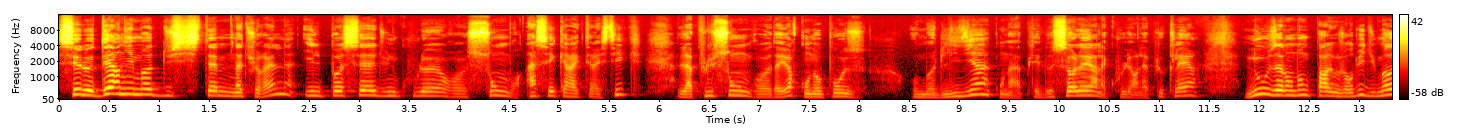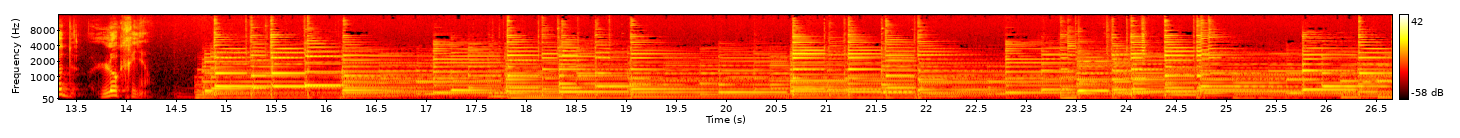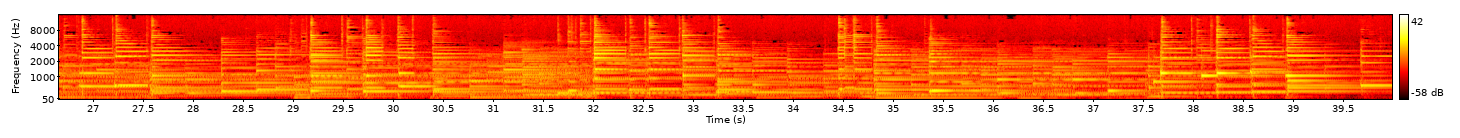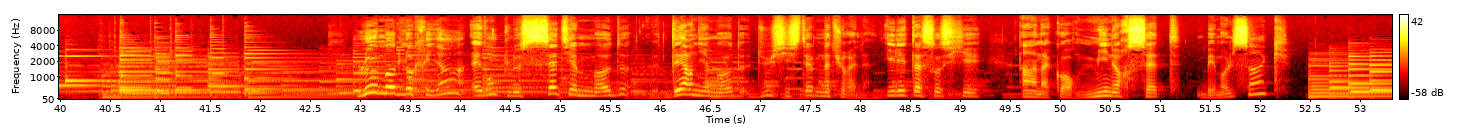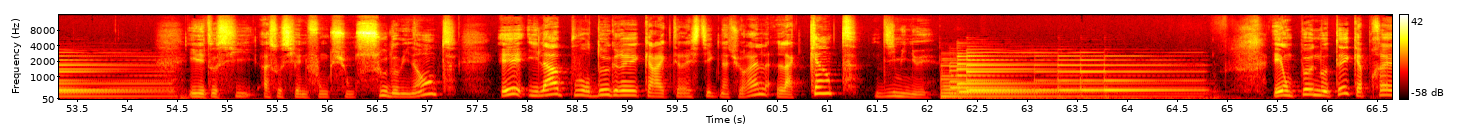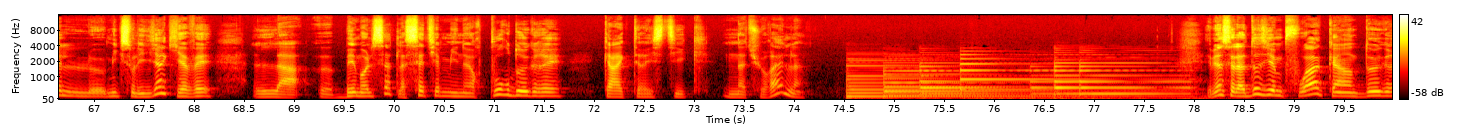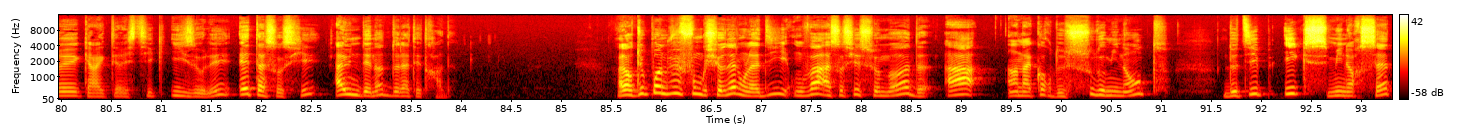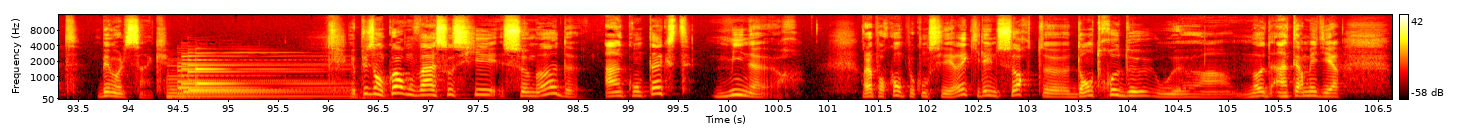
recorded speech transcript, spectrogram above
C'est le dernier mode du système naturel. Il possède une couleur sombre assez caractéristique, la plus sombre d'ailleurs qu'on oppose au mode lydien, qu'on a appelé le solaire, la couleur la plus claire. Nous allons donc parler aujourd'hui du mode locrien. Septième mode, le dernier mode du système naturel. Il est associé à un accord mineur 7 bémol 5. Il est aussi associé à une fonction sous-dominante et il a pour degré caractéristique naturel la quinte diminuée. Et on peut noter qu'après le mixolydien qui avait la euh, bémol 7, la septième mineure pour degré caractéristique naturelle, eh bien c'est la deuxième fois qu'un degré caractéristique isolé est associé à une des notes de la tétrade. Alors du point de vue fonctionnel, on l'a dit, on va associer ce mode à un accord de sous-dominante de type X mineur 7 bémol 5. Et plus encore, on va associer ce mode à un contexte mineur. Voilà pourquoi on peut considérer qu'il est une sorte d'entre-deux, ou euh, un mode intermédiaire.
